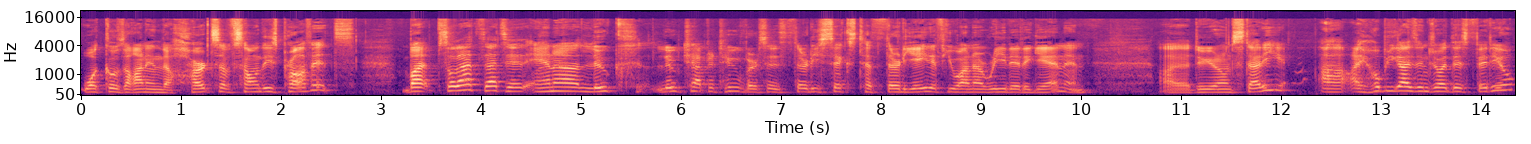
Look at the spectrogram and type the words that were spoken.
what goes on in the hearts of some of these prophets. But so that's that's it. Anna, Luke, Luke chapter two, verses thirty-six to thirty-eight. If you want to read it again and uh, do your own study. Uh, I hope you guys enjoyed this video.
